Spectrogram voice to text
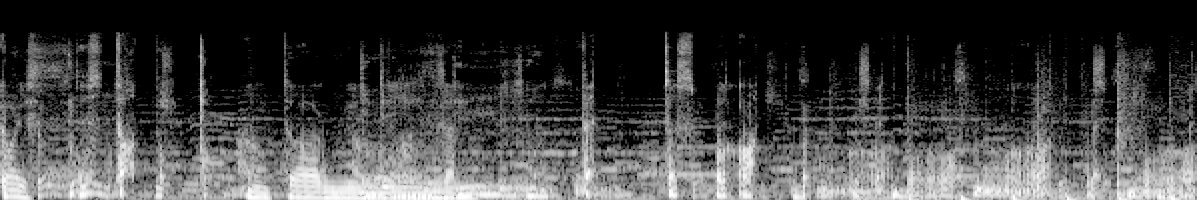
Geist ist tot. an Tagen wie diesen fettes Brot, fettes Brot, fettes Brot.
